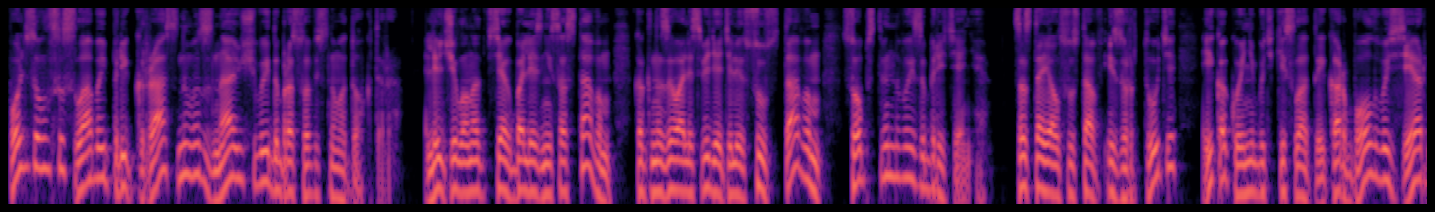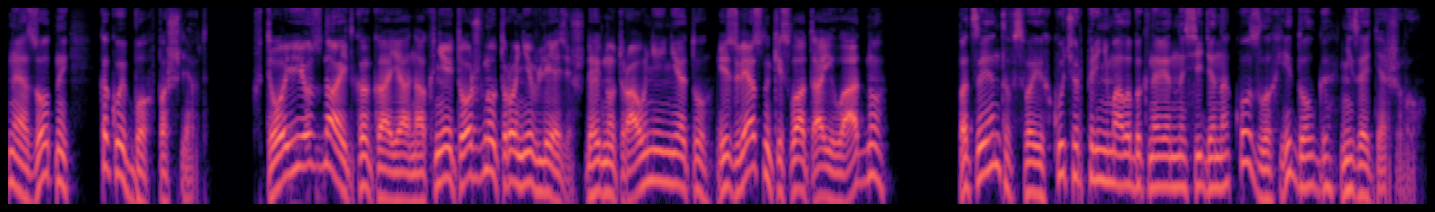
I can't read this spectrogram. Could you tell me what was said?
пользовался славой прекрасного, знающего и добросовестного доктора. Лечил он от всех болезней составом, как называли свидетели, суставом собственного изобретения. Состоял сустав из ртути и какой-нибудь кислоты, карболовой, серной, азотной, какой бог пошлет. «Кто ее знает, какая она? К ней тоже нутро не влезешь. Да и нутра у ней нету. Известна кислота, и ладно». Пациентов своих кучер принимал обыкновенно сидя на козлах и долго не задерживал.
